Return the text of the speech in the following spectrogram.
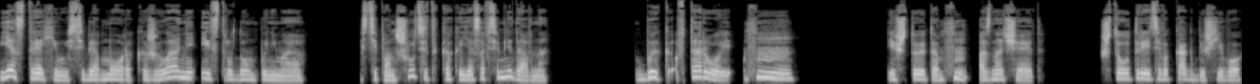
Я стряхиваю с себя морок и желание и с трудом понимаю. Степан шутит, как и я совсем недавно. Бык второй. Хм. И что это хм означает? Что у третьего, как бишь его,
